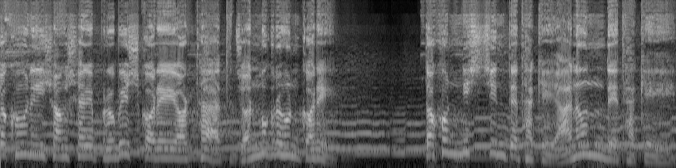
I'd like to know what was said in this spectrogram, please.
যখন এই সংসারে প্রবেশ করে, অর্থাৎ জন্মগ্রহণ করে, তখন নিশ্চিন্তে থাকে, আনন্দে থাকে।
